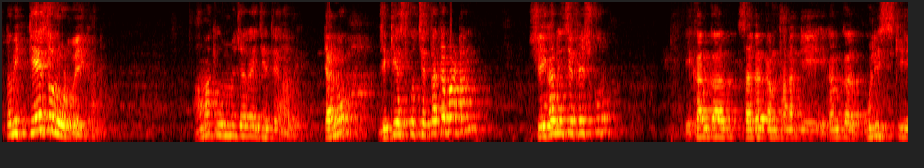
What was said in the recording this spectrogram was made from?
তো আমি কেসও লড়বো এখানে। আমাকে অন্য জায়গায় যেতে হবে। কেন? যে কেস করছে তাকে পাঠান। সেখানে সে ফেস করুক এখানকার সাইবার ক্রাইম থানাকে, এখানকার পুলিশকে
